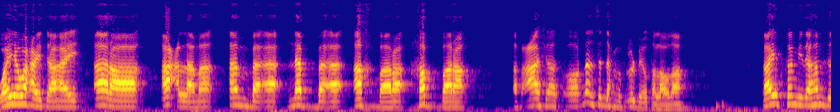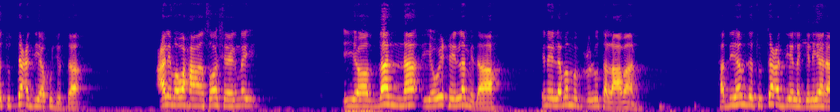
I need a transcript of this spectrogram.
Wa hiya waxay tahay araa aclama anba'a nabba'a akhbara khabbara. Afcaashaas oo dhan saddex mafcuul bay u tallaawdaa qayb ka mida hamsatu tacdiya ku jirta. Calima waxa aan soo sheegnay iyo danna iyo wixii la mid ah inay laba mafcuul u tallaabaan. Haddii hamsatu tacdiya la geliyana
